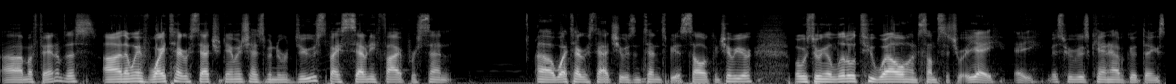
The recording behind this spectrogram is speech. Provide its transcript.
Uh, I'm a fan of this. Uh, then we have White Tiger statue damage has been reduced by 75% uh, White Tiger statue was intended to be a solid contributor, but was doing a little too well in some situations. Yay, hey, Mistweavers can't have good things.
